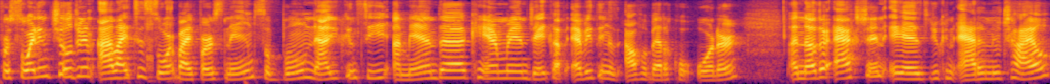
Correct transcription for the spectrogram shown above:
For sorting children, I like to sort by first name. So boom, now you can see Amanda, Cameron, Jacob, everything is alphabetical order. Another action is you can add a new child.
